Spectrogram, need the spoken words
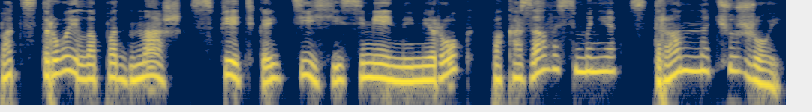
подстроила под наш с Федькой тихий семейный мирок, показалась мне странно чужой.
